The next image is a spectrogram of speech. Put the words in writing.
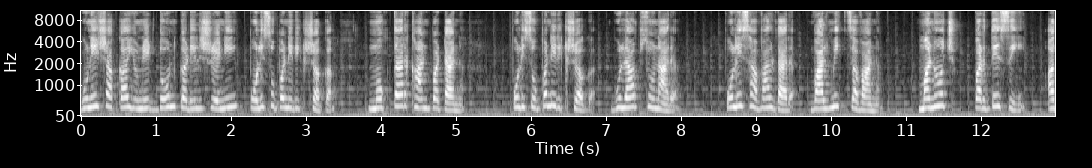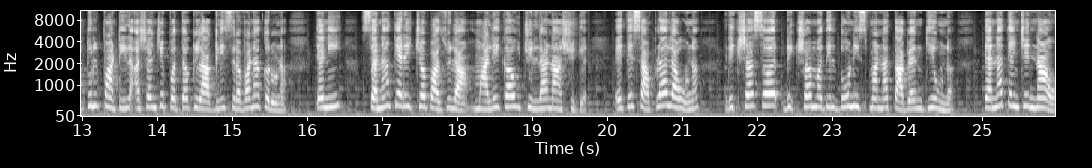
गुन्हे शाखा युनिट दोन कडील श्रेणी पोलीस उपनिरीक्षक मुख्तार खान पठाण पोलीस उपनिरीक्षक गुलाब सोनार पोलीस हवालदार वाल्मिक चव्हाण मनोज परदेसी अतुल पाटील अशांचे पथक लागलीच रवाना करून त्यांनी सना कॅरेजच्या बाजूला मालेगाव जिल्हा नाशिक येथे सापळा लावून रिक्षासह रिक्षामधील दोन इस्मांना ताब्यात घेऊन त्यांना त्यांचे नाव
